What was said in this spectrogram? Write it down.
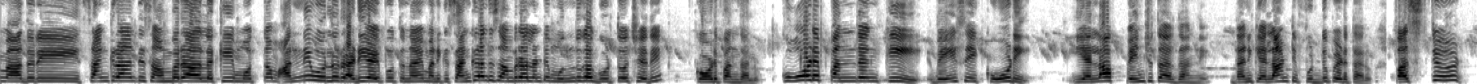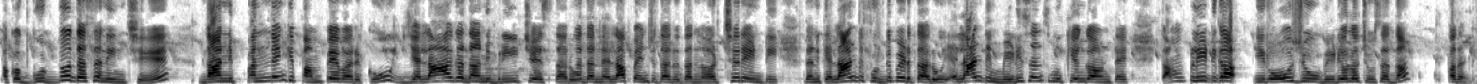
మీ మాధురి సంక్రాంతి సంబరాలకి మొత్తం అన్ని ఊర్లు రెడీ అయిపోతున్నాయి. మనకి సంక్రాంతి సంబరాలు అంటే ముందుగా గుర్తొచ్చేది కోడి పందాలు. కోడి పందంకి వేసే కోడి ఎలా పెంచుతారు దాన్ని? దానికి ఎలాంటి ఫుడ్ పెడతారు? ఫస్ట్ ఒక గుడ్డు దశ నుంచే దాన్ని పందెంకి పంపే వరకు ఎలాగ దాన్ని బ్రీడ్ చేస్తారు? దాన్ని ఎలా పెంచుతారు? దాని నర్చర్ ఏంటి? దానికి ఎలాంటి ఫుడ్ పెడతారు? ఎలాంటి మెడిసిన్స్ ముఖ్యంగా ఉంటాయి? కంప్లీట్గా ఈరోజు వీడియోలో చూసేద్దాం. పదండి.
